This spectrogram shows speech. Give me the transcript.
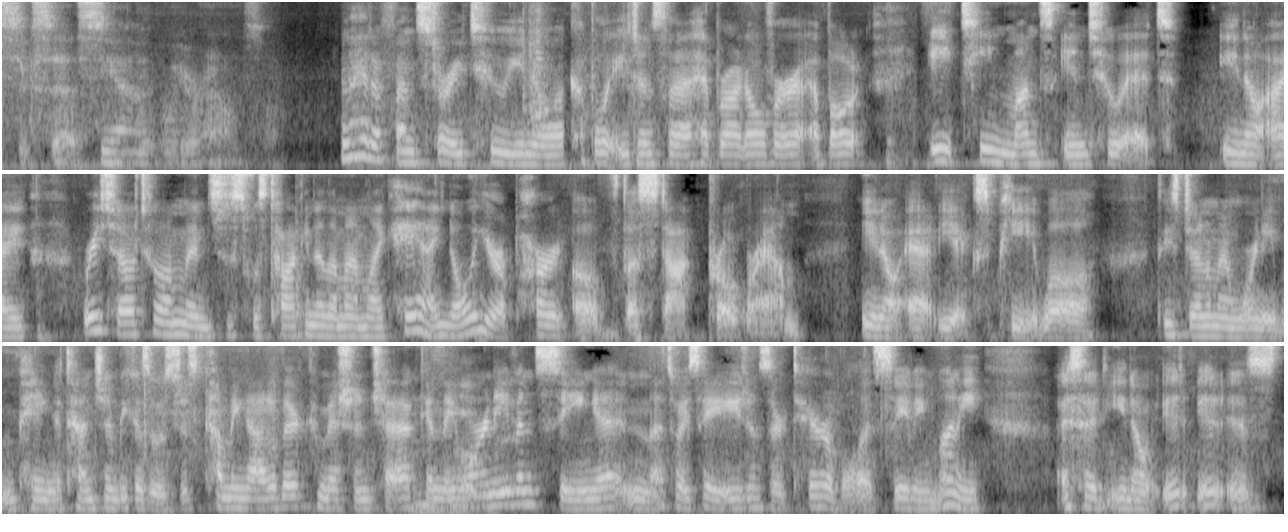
success Yeah. the other way around. So And I had a fun story too. You know, a couple of agents that I had brought over about 18 months into it. You know, I reached out to them and just was talking to them. I'm like, hey, I know you're a part of the stock program, you know, at EXP. Well, these gentlemen weren't even paying attention because it was just coming out of their commission check and they mm-hmm. weren't even seeing it. And that's why I say agents are terrible at saving money. I said, you know, it, it is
